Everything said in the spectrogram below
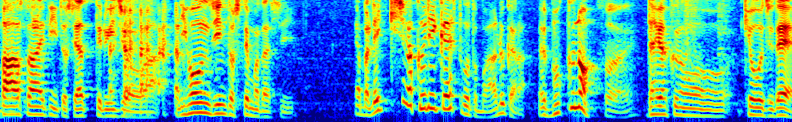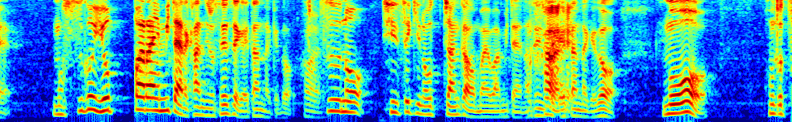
パーソナリティとしてやってる以上は。日本人としてもだしやっぱ歴史は繰り返すこともあるから。え僕の大学の教授でもうすごい酔っ払いみたいな感じの先生がいたんだけど、はい。普通の親戚のおっちゃんかお前はみたいな先生がいたんだけど、もう本当突き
